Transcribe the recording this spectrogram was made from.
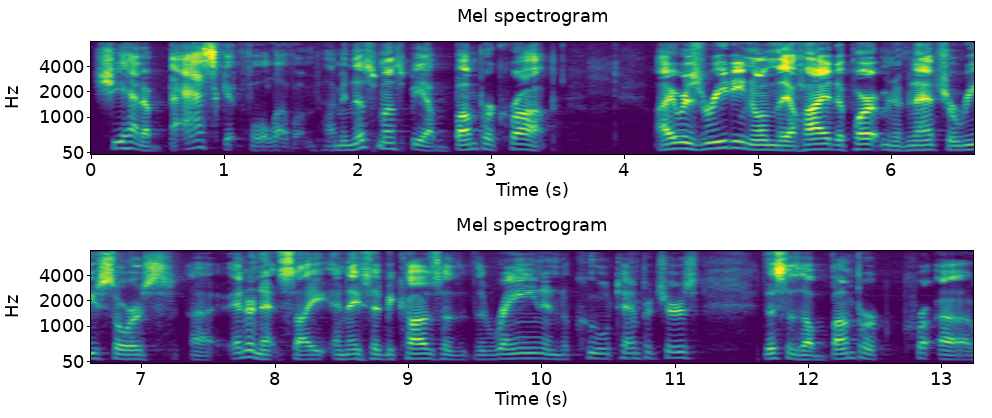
she had a basket full of them. I mean, this must be a bumper crop. I was reading on the Ohio Department of Natural Resource uh, internet site, and they said because of the rain and the cool temperatures, this is a bumper cro- uh,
